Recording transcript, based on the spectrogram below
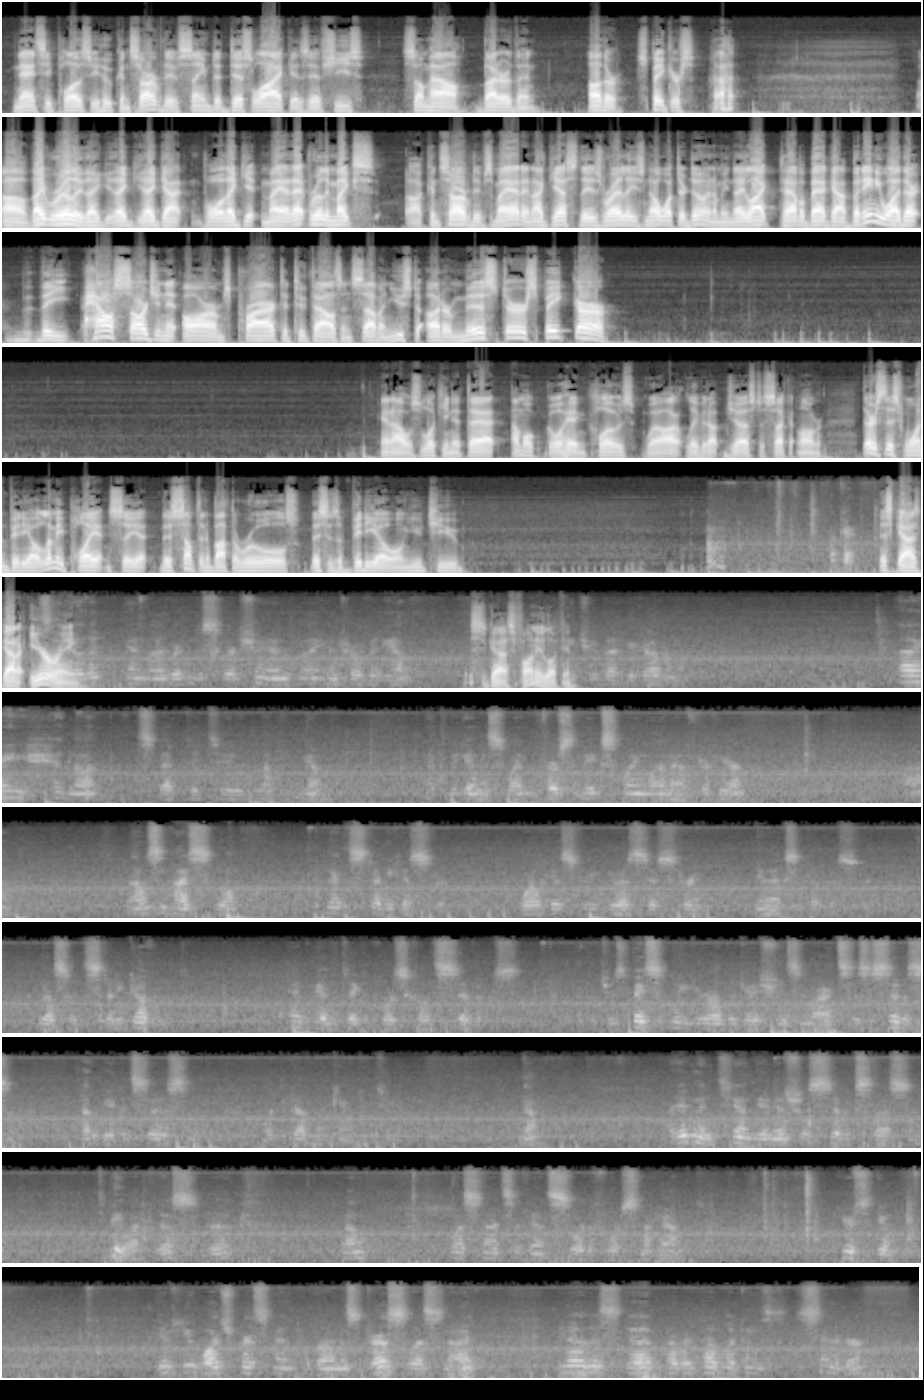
Nancy Pelosi, who conservatives seem to dislike as if she's somehow better than other speakers. uh, they really, they, they, they got, boy, they get mad. That really makes uh, conservatives mad, and I guess the Israelis know what they're doing. I mean, they like to have a bad guy. But anyway, the House Sergeant at Arms prior to 2007 used to utter, Mr. Speaker. And I was looking at that. I'm going to go ahead and close. Well, I'll leave it up just a second longer. There's this one video. Let me play it and see it. There's something about the rules. This is a video on YouTube. Okay. This guy's got an earring. So In my written description and my intro video, This guy's funny looking. teach you about your government. I had not expected to, uh, you know, have to begin this way. First, let me explain what I'm after here. Uh, when I was in high school, we had to study history, world history, U.S. history, New Mexico history. We also had to study government. And we had to take a course called civics, which is basically your obligations and rights as a citizen. How to be a good citizen, what the government can't do to you. Now, I didn't intend the initial civics lesson to be like this, but, well, last night's events sort of forced my hand. Here's the deal. If you watched President Obama's address last night, you noticed that a Republican senator,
